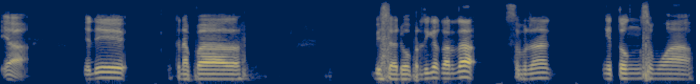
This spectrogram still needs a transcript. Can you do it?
Ya. Jadi kenapa bisa dua per tiga karena sebenarnya ngitung semua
